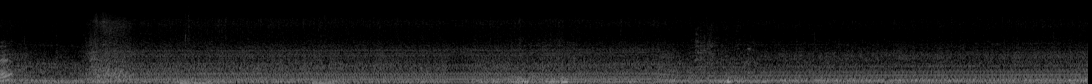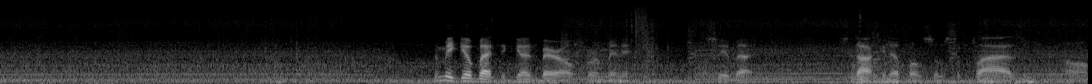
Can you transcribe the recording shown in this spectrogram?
Oh. Let me go back to Gunbarrel for a minute. See about stocking up on some supplies and all.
